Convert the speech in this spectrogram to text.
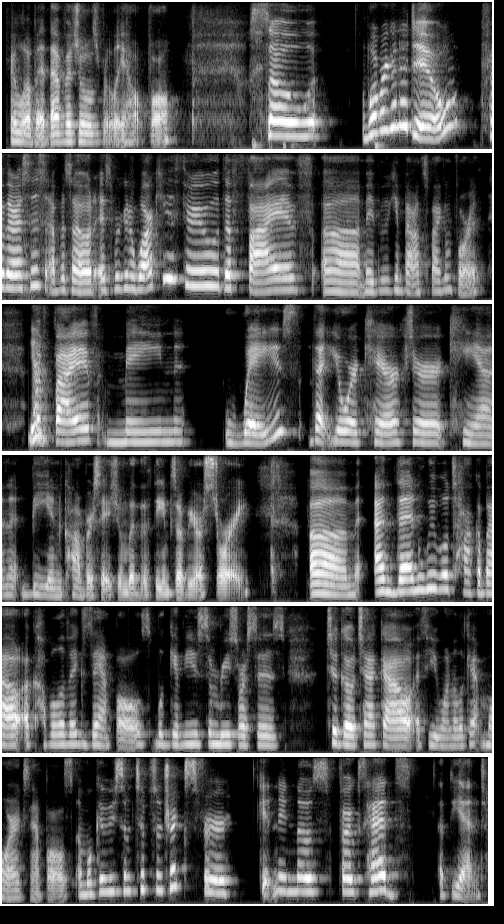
I love it. That visual is really helpful. So, what we're going to do for the rest of this episode is we're going to walk you through the five, uh, maybe we can bounce back and forth, yeah. the five main ways that your character can be in conversation with the themes of your story. Um, and then we will talk about a couple of examples. We'll give you some resources to go check out if you want to look at more examples. And we'll give you some tips and tricks for getting in those folks' heads at the end.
